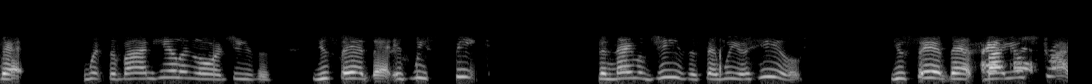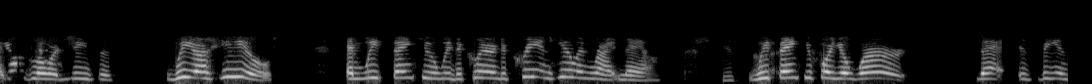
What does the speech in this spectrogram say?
that with divine healing, Lord Jesus, you said that if we speak the name of Jesus, that we are healed. You said that by your stripes, Lord Jesus, we are healed. And we thank you and we declare and decree and healing right now. Yes, We thank you for your word that is being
